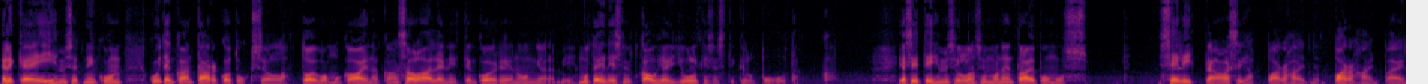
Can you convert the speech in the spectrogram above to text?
Eli ei ihmiset niin kuin kuitenkaan tarkoituksella, toivon mukaan ainakaan, salaile niiden koirien ongelmia, mutta ei niistä nyt kauhean julkisesti kyllä puhutakaan. Ja sitten ihmisillä on semmoinen taipumus selittää asiat parhain, parhain päin.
